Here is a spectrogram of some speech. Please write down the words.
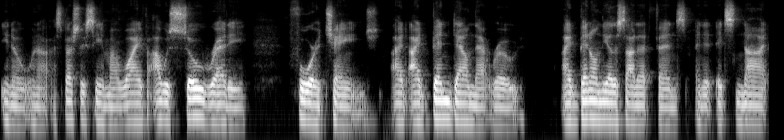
you know, when I, especially seeing my wife, I was so ready for a change. I'd, I'd been down that road. I'd been on the other side of that fence and it, it's not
